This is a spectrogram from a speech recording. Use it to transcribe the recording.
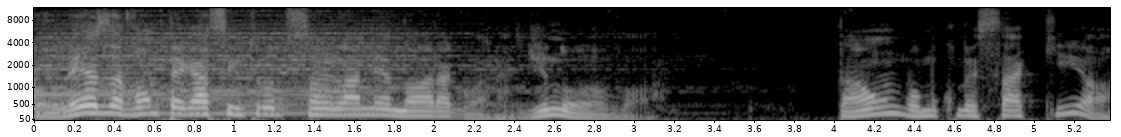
Beleza? Vamos pegar essa introdução em Lá menor agora. De novo, ó. Então, vamos começar aqui, ó.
